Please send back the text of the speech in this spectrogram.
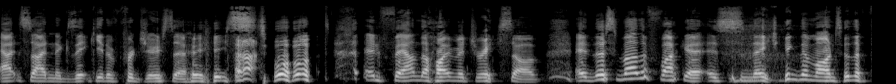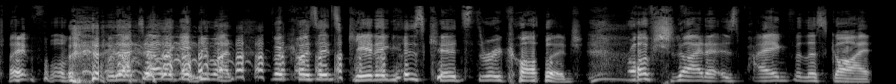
outside an executive producer who he stalked and found the home address of. And this motherfucker is sneaking them onto the platform without telling telling anyone because it's getting his kids through college. Rob Schneider is paying for this guy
